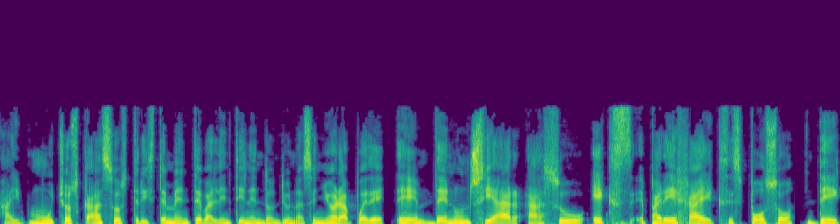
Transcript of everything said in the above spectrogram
Hay muchos casos, tristemente, Valentín, en donde una señora puede eh, denunciar a su ex pareja, ex esposo, de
